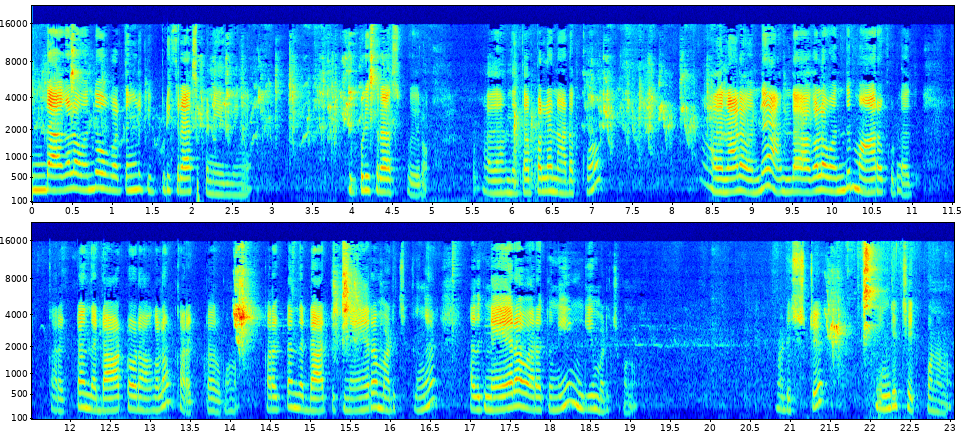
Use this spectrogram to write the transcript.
இந்த அகலை வந்து ஒவ்வொருத்தவங்களுக்கு இப்படி கிராஸ் பண்ணிடுவீங்க. இப்படி கிராஸ் போயிடும் அது அந்த தப்பெல்லாம் நடக்கும். அதனால் வந்து அந்த அகலம் வந்து மாறக்கூடாது. கரெக்டாக அந்த டாட்டோட அகலம் கரெக்டாக இருக்கணும். கரெக்டாக அந்த டாட்டுக்கு நேராக மடிச்சுக்குங்க. அதுக்கு நேராக வர துணியை இங்கேயும் மடிச்சுக்கணும். மடிச்சுட்டு இங்கே செக் பண்ணணும்.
